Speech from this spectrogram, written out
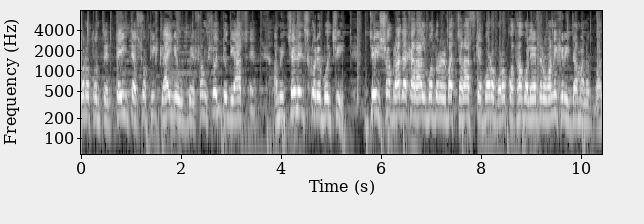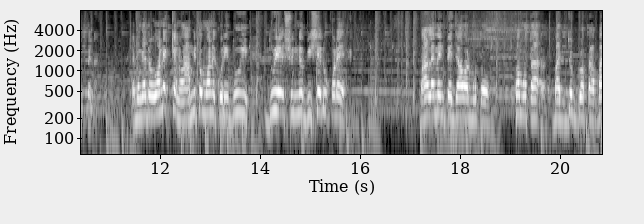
গণতন্ত্রের ট্রেনটা সঠিক লাইনে উঠবে, সংসদ যদি আসে, আমি চ্যালেঞ্জ করে বলছি, যেই সব রাজাকার আল বদরের বাচ্চারা আজকে বড় বড় কথা বলে, এদের অনেকেরই জামানত বাঁচবে না। এবং এদের অনেক কেন? আমি তো মনে করি দুই দুয়ে শূন্য বিশের উপরে পার্লামেন্টে যাওয়ার মতো ক্ষমতা বা যোগ্যতা বা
